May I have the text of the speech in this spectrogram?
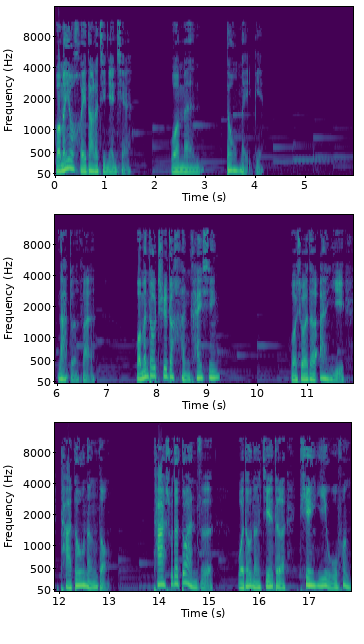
我们又回到了几年前，我们都没变。那顿饭，我们都吃得很开心。我说的暗语，他都能懂；他说的段子。我都能接得天衣无缝。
